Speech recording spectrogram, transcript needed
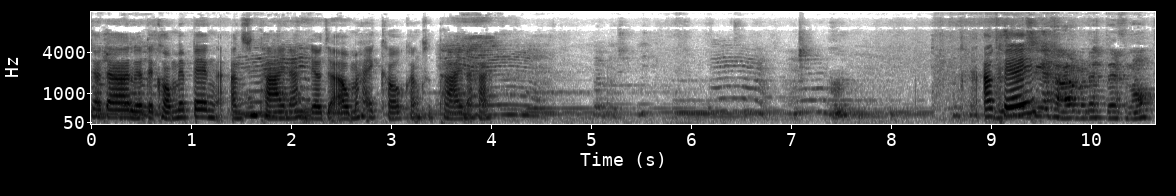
ชาดาเหลือแต่ของแม่แป้งอันสุดท้ายนะ เดี๋ยวจะเอามาให้เขาครั้งสุดท้ายนะคะ โอเค Vi ska se här vad detta är för något.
